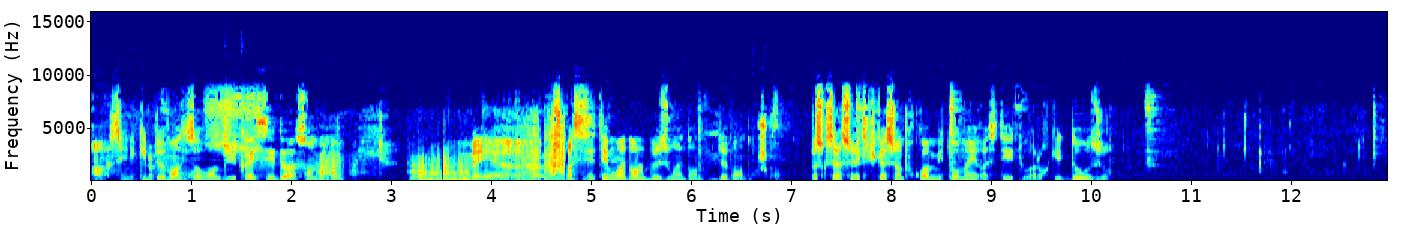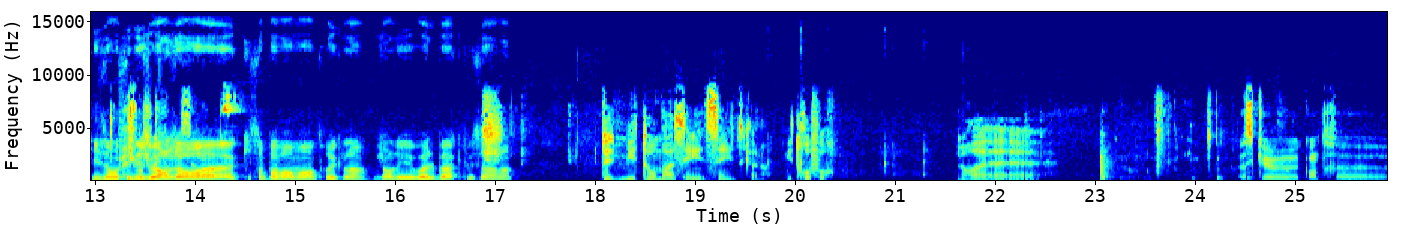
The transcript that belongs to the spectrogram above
Ah, c'est une équipe de vente, ils ont vendu Caicedo à 100 millions. Mais euh, je pense qu'ils étaient moins dans le besoin dans le- de vendre, je crois. Parce que c'est la seule explication pourquoi Mitoma est resté et tout, alors qu'il dose. Genre. Ils ont aussi des joueurs, genre, euh, qui sont pas vraiment en truc, là. Genre les Welbeck, tout ça, là. Mitoma, c'est insane ce gars-là. Il est trop fort. Genre, euh, Est-ce que contre euh,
